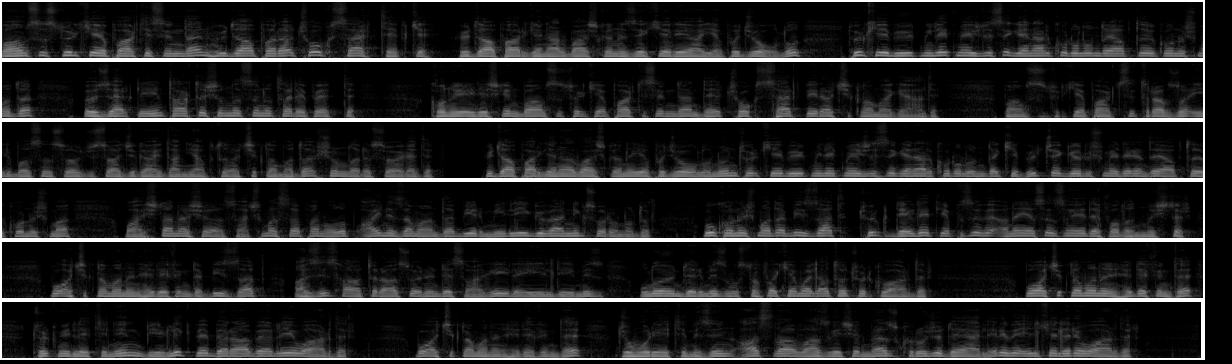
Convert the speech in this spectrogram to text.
Bağımsız Türkiye Partisi'nden Hüdapar'a çok sert tepki. Hüdapar Genel Başkanı Zekeriya Yapıcıoğlu, Türkiye Büyük Millet Meclisi Genel Kurulu'nda yaptığı konuşmada özelliğin tartışılmasını talep etti. Konuya ilişkin Bağımsız Türkiye Partisi'nden de çok sert bir açıklama geldi. Bağımsız Türkiye Partisi Trabzon İl Basın Sözcüsü Acıgay'dan yaptığı açıklamada şunları söyledi. Hüdapar Genel Başkanı Yapıcıoğlu'nun Türkiye Büyük Millet Meclisi Genel Kurulu'ndaki bütçe görüşmelerinde yaptığı konuşma baştan aşağı saçma sapan olup aynı zamanda bir milli güvenlik sorunudur. Bu konuşmada bizzat Türk devlet yapısı ve anayasası hedef alınmıştır. Bu açıklamanın hedefinde bizzat aziz hatırası önünde saygıyla eğildiğimiz Ulu Önderimiz Mustafa Kemal Atatürk vardır. Bu açıklamanın hedefinde Türk milletinin birlik ve beraberliği vardır.'' Bu açıklamanın hedefinde Cumhuriyetimizin asla vazgeçilmez kurucu değerleri ve ilkeleri vardır.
